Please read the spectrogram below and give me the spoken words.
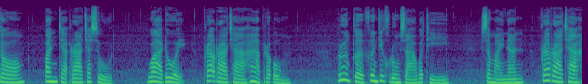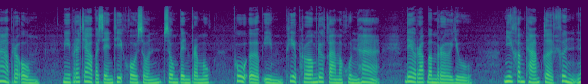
สอง ปัญจราชสูตร ว่าด้วยพระราชาห้าพระองค์ เรื่องเกิดขึ้นที่กรุงสาวัตถี สมัยนั้น พระราชาห้าพระองค์ มีพระเจ้าประสิทธิโคศลทรงเป็นประมุขผู้เอิบอิ่มเพียบพร้อมด้วยกามคุณห้าได้รับบำเรออยู่ มีคำถามเกิดขึ้นใน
